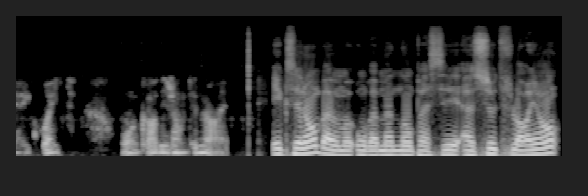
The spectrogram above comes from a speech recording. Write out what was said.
Derek White ou encore des gens de Murray. Excellent, bah, on va maintenant passer à ceux de Florian.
